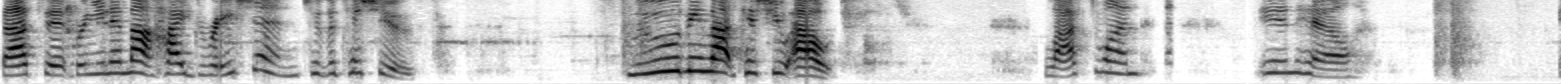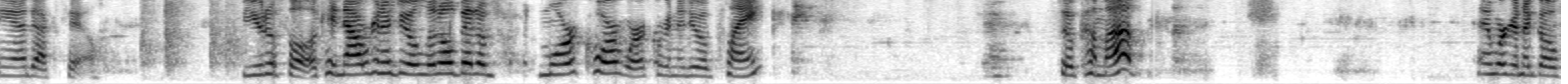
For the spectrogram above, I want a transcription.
That's it. Bringing in that hydration to the tissues, smoothing that tissue out. Last one. Inhale and exhale. Beautiful. Okay, now we're going to do a little bit of more core work. We're going to do a plank. So come up. And we're going to go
